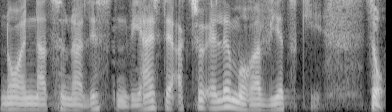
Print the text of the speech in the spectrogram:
neuen Nationalisten. Wie heißt der aktuelle? Morawiecki. So.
